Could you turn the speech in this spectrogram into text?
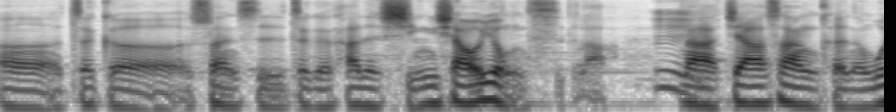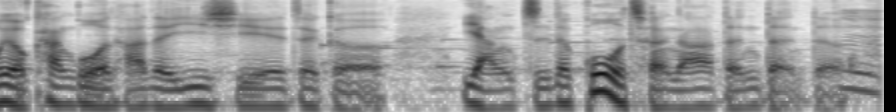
呃，这个算是这个它的行销用词啦。嗯、那加上可能我有看过它的一些这个养殖的过程啊等等的，嗯、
